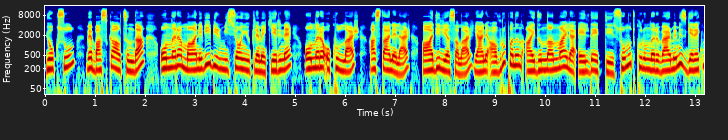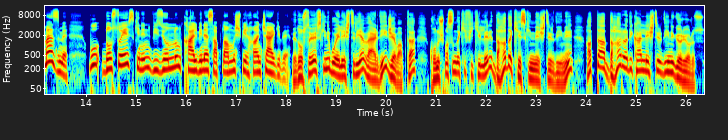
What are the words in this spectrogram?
yoksul ve baskı altında onlara manevi bir misyon yüklemek yerine onlara okullar, hastaneler, adil yasalar yani Avrupa'nın aydınlanmayla elde ettiği somut kurumları vermemiz gerekmez mi? Bu Dostoyevski'nin vizyonunun kalbine saplanmış bir hançer gibi. Ve Dostoyevski'nin bu eleştiriye verdiği cevapta konuşmasındaki fikirleri daha da keskinleştirdiğini, hatta daha radikalleştirdiğini görüyoruz.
